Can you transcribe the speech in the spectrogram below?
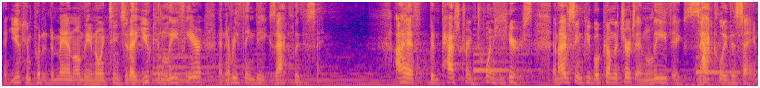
And you can put a demand on the anointing today. You can leave here and everything be exactly the same. I have been pastoring 20 years, and I've seen people come to church and leave exactly the same.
